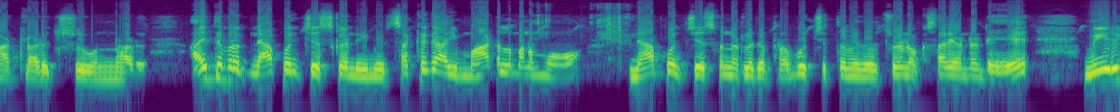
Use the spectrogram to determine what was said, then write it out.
మాట్లాడుచు ఉన్నాడు. అయితే ఇప్పుడు జ్ఞాపకం చేసుకోండి మీరు చక్కగా ఈ మాటలు మనము జ్ఞాపకం చేసుకున్నట్లయితే ప్రభు చిత్తం మీద చూడండి. ఒకసారి ఏంటంటే మీరు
